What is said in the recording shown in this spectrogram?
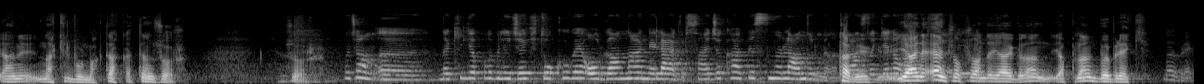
yani nakil bulmak hakikaten zor. Zor. Hocam e, nakil yapılabilecek doku ve organlar nelerdir? Sadece kalple sınırlandırmayalım. Tabii Biraz da genel yani en çok şu anda yaygılan yapılan böbrek Böbrek.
